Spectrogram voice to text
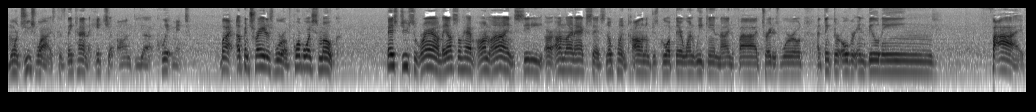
more juice wise because they kind of hit you on the uh, equipment. But up in Trader's World, Poor Boy Smoke, best juice around. They also have online city or online access. No point calling them. Just go up there one weekend, nine to five. Trader's World. I think they're over in building five.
